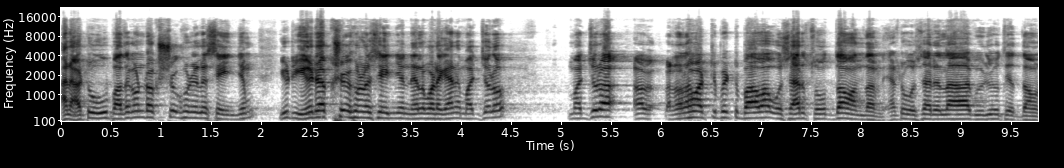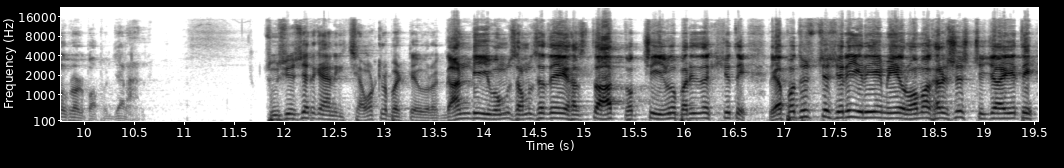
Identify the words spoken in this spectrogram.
అని అటు పదకొండు అక్షోహిణుల సైన్యం ఇటు ఏడు అక్షోహిణుల సైన్యం నిలబడగానే మధ్యలో మధ్యలో రథం అట్టు పెట్టి బావా ఓసారి చూద్దాం అందాన్ని అంటే ఓసారి ఇలా వీడియో తీద్దాం అనుకున్నాడు పాపం జనాన్ని. చూసేసరికి ఆయనకి చెవట్లు పట్టేవారు. గాంధీవం సంసదే హస్తాత్ త్వక్షీవ పరిదక్ష్యతే వ్యపదుశ్చ శరీరే మే రోమహర్షశ్చిజాయతే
